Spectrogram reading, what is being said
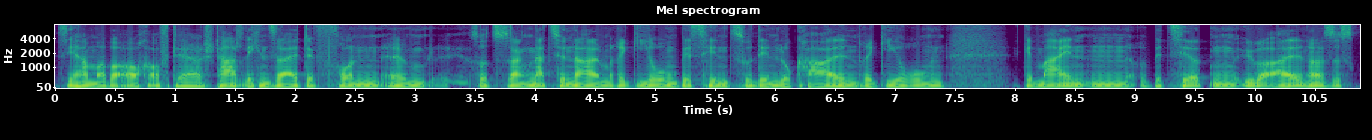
Sie haben aber auch auf der staatlichen Seite von ähm, sozusagen nationalen Regierungen bis hin zu den lokalen Regierungen Gemeinden, Bezirken, überall. Ne? Es ist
